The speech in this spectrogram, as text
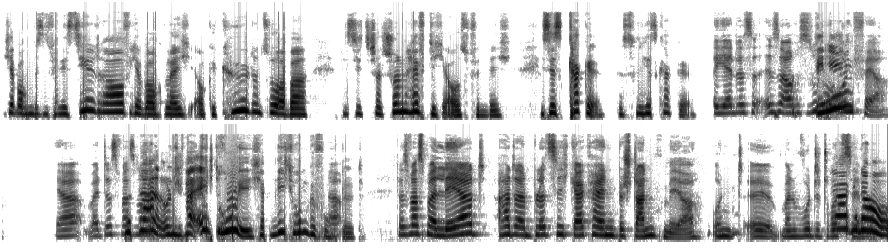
Ich habe auch ein bisschen Fenistil drauf, ich habe auch gleich auch gekühlt und so, aber das sieht halt schon heftig aus, finde ich. Ist jetzt kacke. Das finde ich jetzt kacke. Ja, das ist auch super nee. unfair. Ja, weil das, was Total. man. Und ich war echt ruhig. Ich habe nicht rumgefuchtelt. Ja. Das, was man lehrt, hat dann plötzlich gar keinen Bestand mehr. Und äh, man wurde trotzdem. Ja, genau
